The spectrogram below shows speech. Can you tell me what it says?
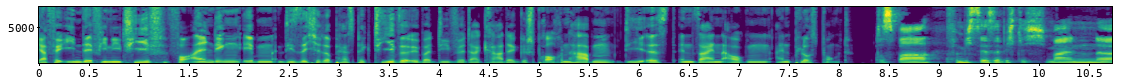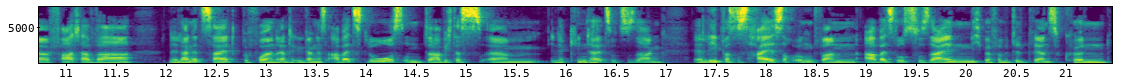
Ja, für ihn definitiv. Vor allen Dingen eben die sichere Perspektive, über die wir da gerade gesprochen haben, die ist in seinen Augen ein Pluspunkt. Das war für mich sehr, sehr wichtig. Mein äh, Vater war eine lange Zeit, bevor er in Rente gegangen ist, arbeitslos und da habe ich das ähm, in der Kindheit sozusagen erlebt, was es heißt, auch irgendwann arbeitslos zu sein, nicht mehr vermittelt werden zu können,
